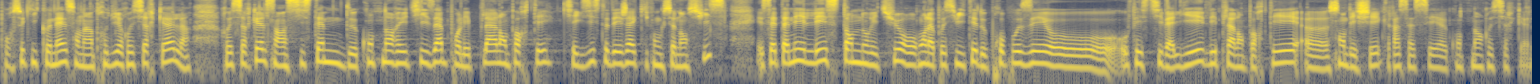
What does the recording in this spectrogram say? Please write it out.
pour ceux qui connaissent, on a introduit Recircle Recircle. c'est un système de contenants réutilisables pour les plats à l'emporter qui existe déjà et qui fonctionne en Suisse. Et cette année, les stands de nourriture auront la possibilité de proposer aux, festivaliers des plats à l'emporter euh, sans déchets grâce à ces euh, contenants Recircle.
